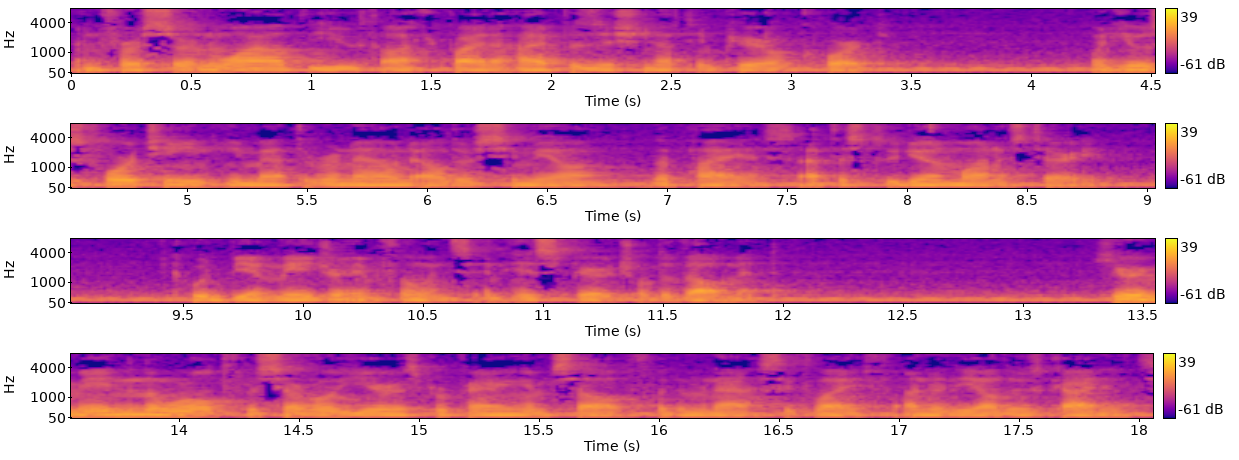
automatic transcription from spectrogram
and for a certain while the youth occupied a high position at the imperial court. When he was 14, he met the renowned elder Simeon the Pious at the Studion Monastery, who would be a major influence in his spiritual development. He remained in the world for several years preparing himself for the monastic life under the elder's guidance,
